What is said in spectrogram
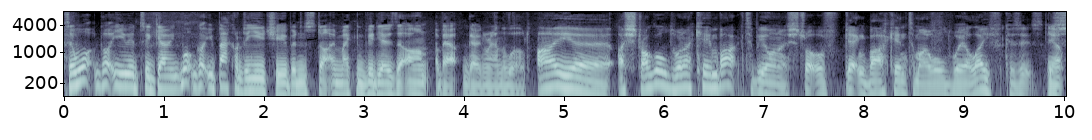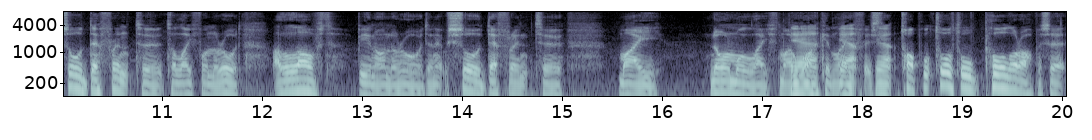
So what got you into going? What got you back onto YouTube and started making videos that aren't about going around the world? I uh, I struggled when I came back, to be honest, sort of getting back into my old way of life because it's, it's so different to, to life on the road. I loved being on the road, and it was so different to my normal life, my Yeah, working yeah, life. It's yeah. total, total polar opposite,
